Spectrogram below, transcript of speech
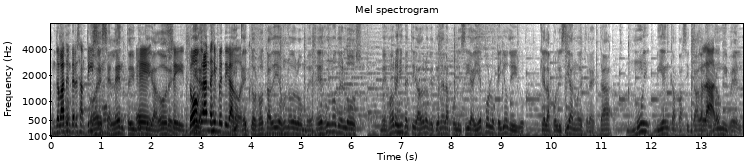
Un debate Dos- interesantísimo. Dos excelentes Eh, investigadores. sí, dos grandes y investigadores. Héctor J. Díaz es uno de los es uno de los mejores investigadores que tiene la policía y es por lo que yo digo que la policía nuestra está muy bien capacitada Claro. en un nivel.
